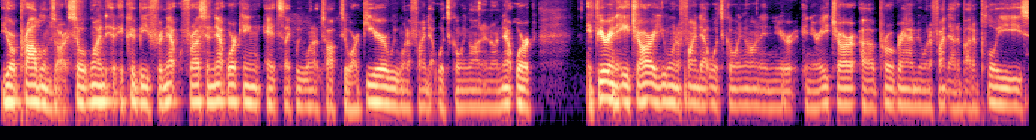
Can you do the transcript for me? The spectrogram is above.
your problems are. So one it could be for net for us in networking it's like we want to talk to our gear we want to find out what's going on in our network. If you're in hr you want to find out what's going on in your in your hr uh, program you want to find out about employees.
